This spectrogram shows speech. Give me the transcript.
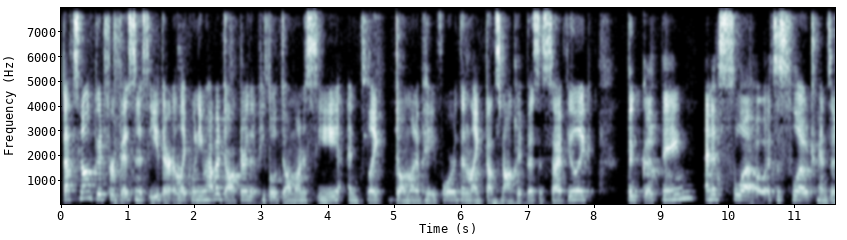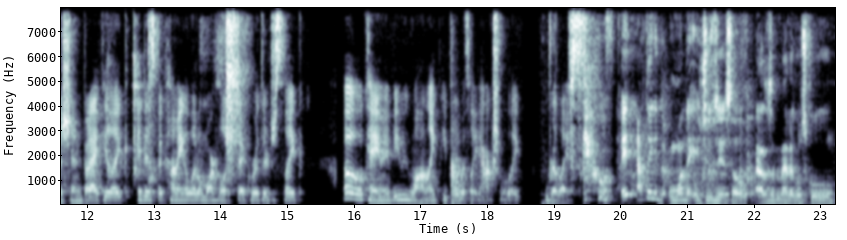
that's not good for business either. Like when you have a doctor that people don't want to see and like don't want to pay for then like that's not good business. So i feel like the good thing and it's slow it's a slow transition but i feel like it is becoming a little more holistic where they're just like oh okay maybe we want like people with like actual like real life skills. It, I think one of the issues is so as a medical school,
